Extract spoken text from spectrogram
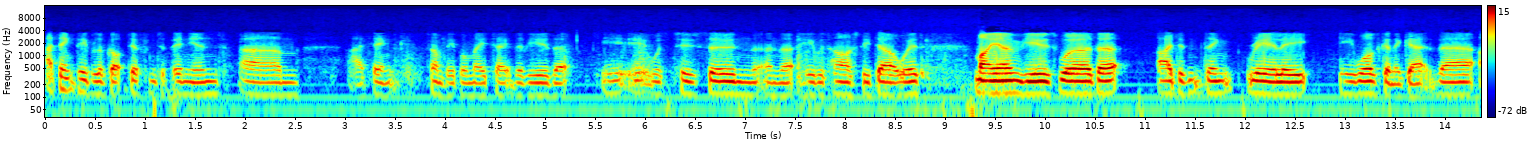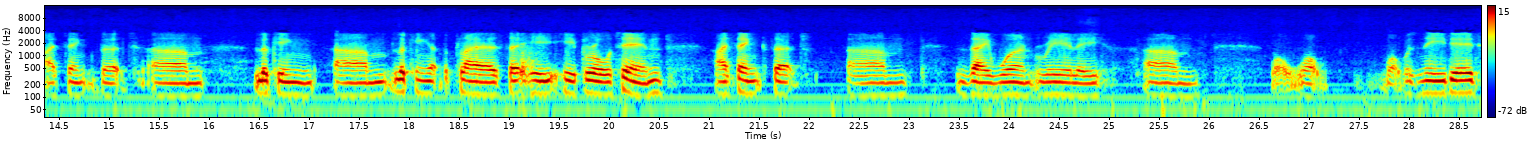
I think people have got different opinions. Um, I think some people may take the view that he, it was too soon and that he was harshly dealt with. My own views were that I didn't think really he was going to get there. I think that. Um, looking um, looking at the players that he, he brought in, I think that um, they weren't really um, what what what was needed,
